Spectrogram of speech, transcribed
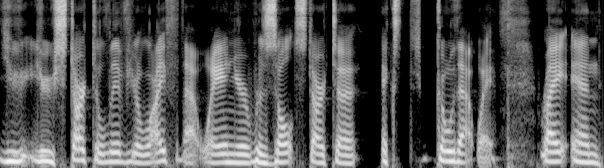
you you start to live your life that way and your results start to ex- go that way, right? And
